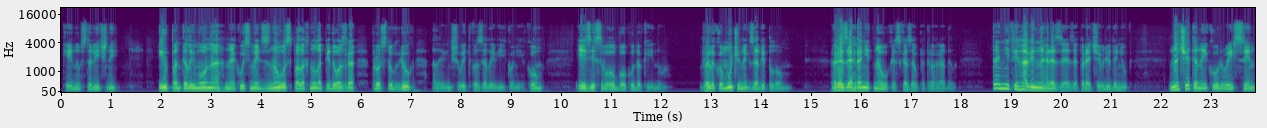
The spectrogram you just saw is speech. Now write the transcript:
кинув столічний. І в Пантелеймона на якусь мить знову спалахнула підозра про стук-грюк, але він швидко залив її коньяком і зі свого боку докинув. Великомученик за диплом. Грезе граніт науки, сказав Петроградов. Та ніфіга він не грезе, заперечив Люденюк. Начитаний курвий син,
